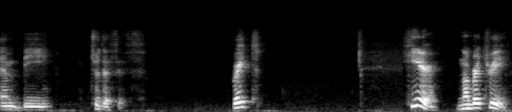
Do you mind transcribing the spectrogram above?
and b to the 5th. Great. Here, number 3,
